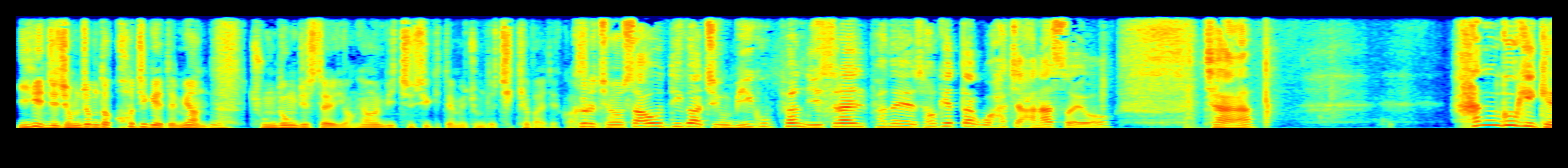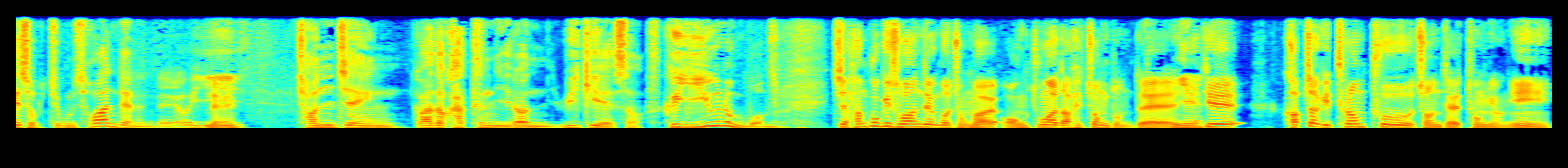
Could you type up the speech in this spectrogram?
이게 이제 점점 더 커지게 되면 네. 중동 질서에 영향을 미칠 수 있기 때문에 좀 더 지켜봐야 될 것 같습니다. 그렇죠. 사우디가 지금 미국 편, 이스라엘 편에 서겠다고 하지 않았어요. 자, 한국이 계속 지금 소환되는데요. 이 네. 전쟁과도 같은 이런 위기에서 그 이유는 뭡니까? 이제 한국이 소환된 건 정말 엉뚱하다 할 정도인데 예. 이게 갑자기 트럼프 전 대통령이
